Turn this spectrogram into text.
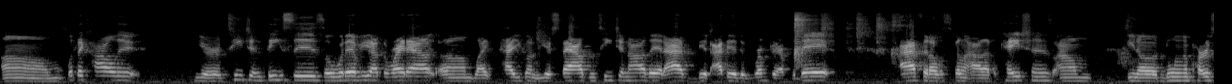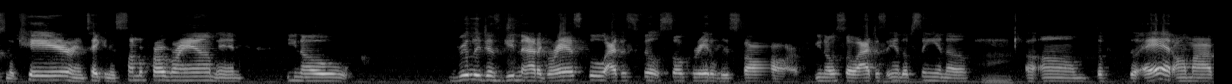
um what they call it, your teaching thesis or whatever you have to write out, um, like how you're gonna your styles and teaching all that. I did I did a rough draft for that. I felt I was filling out applications. Um, you know, doing personal care and taking the summer program and, you know, really just getting out of grad school, I just felt so creatively starved, you know. So I just ended up seeing a, mm. a um the, the ad on my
